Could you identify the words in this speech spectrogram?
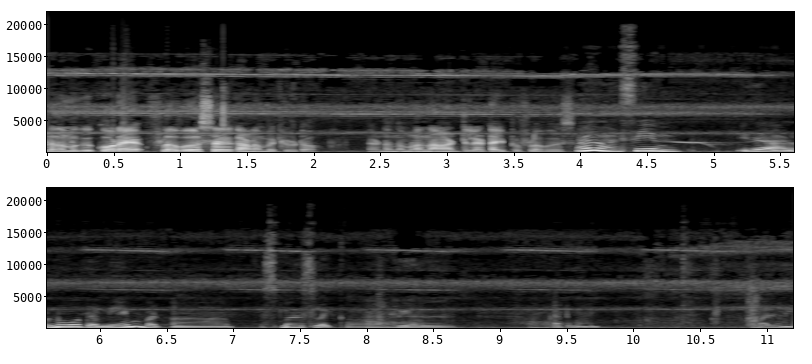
ഇവിടെ നമുക്ക് കുറേ ഫ്ലവേഴ്സ് ഒക്കെ കാണാൻ പറ്റും കേട്ടോ നമ്മുടെ നാട്ടിലെ type flowers no name but smells real. Malli.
